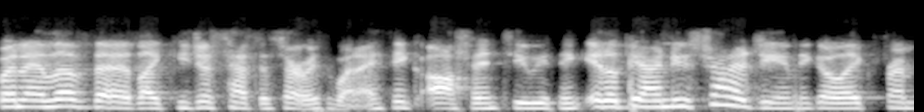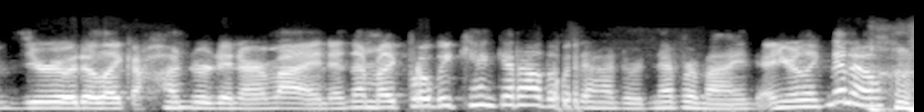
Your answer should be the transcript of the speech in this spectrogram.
But I love that like you just have to start with one. I think often too we think it'll be our new strategy and we go like from zero to like a hundred in our mind. And then I'm like, but we can't get all the way to hundred. Never mind. And you're like, no, no,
